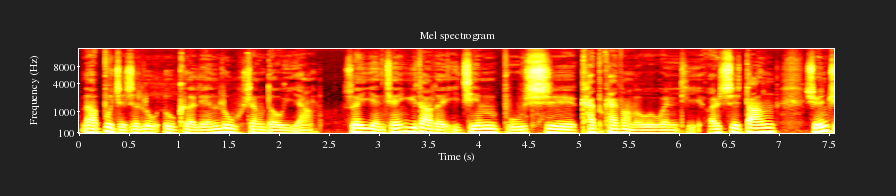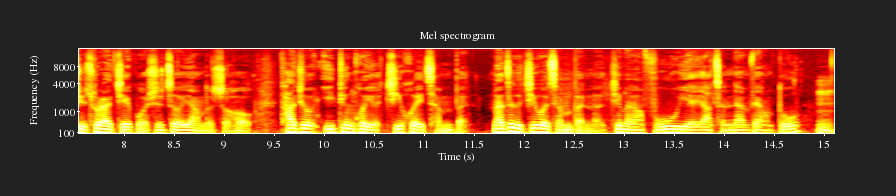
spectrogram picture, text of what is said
那不只是陆陆客，连陆生都一样，所以眼前遇到的已经不是开不开放的问题，而是当选举出来结果是这样的时候，他就一定会有机会成本，那这个机会成本呢，基本上服务业要承担非常多，嗯。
